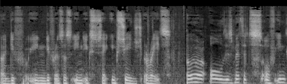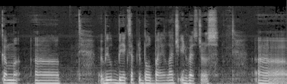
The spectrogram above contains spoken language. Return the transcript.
uh, dif- in differences in ex- exchange rates. However, all these methods of income uh, will be acceptable by large investors, uh,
